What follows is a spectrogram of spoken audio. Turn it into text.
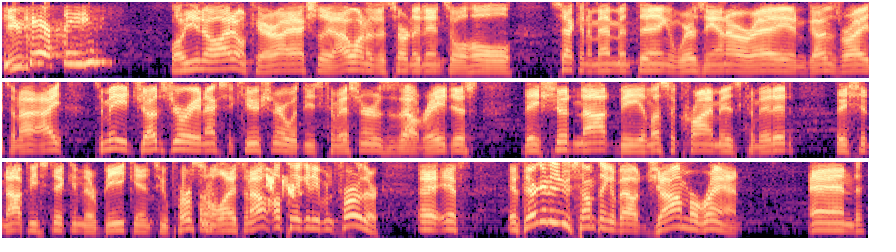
Do you care, Steve? Well, you know, I don't care. I actually I wanted to turn it into a whole Second Amendment thing, and where's the NRA and guns rights? And I, I, to me, judge, jury, and executioner with these commissioners is outrageous. They should not be, unless a crime is committed, they should not be sticking their beak into personal lives. And I'll, I'll take it even further. Uh, if if they're going to do something about Ja Morant and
